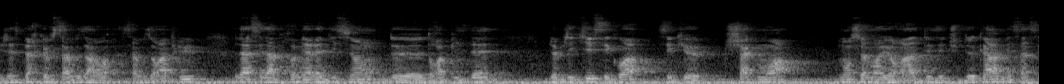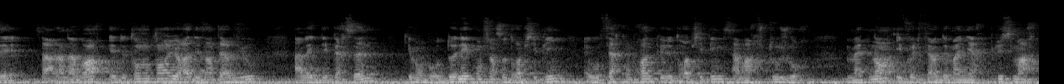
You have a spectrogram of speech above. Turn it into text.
J'espère que ça vous, aura, ça vous aura plu. Là c'est la première édition de Drop is Dead. L'objectif c'est quoi? C'est que chaque mois, non seulement il y aura des études de cas, mais ça ça n'a rien à voir. Et de temps en temps il y aura des interviews avec des personnes qui vont vous donner confiance au dropshipping et vous faire comprendre que le dropshipping, ça marche toujours. Maintenant, il faut le faire de manière plus smart,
